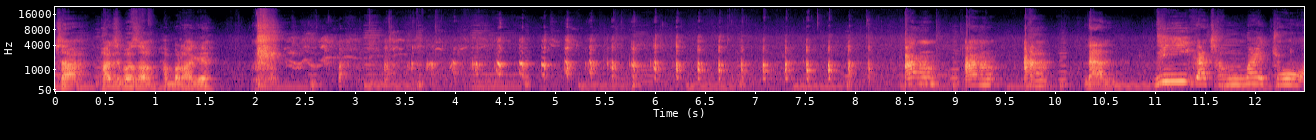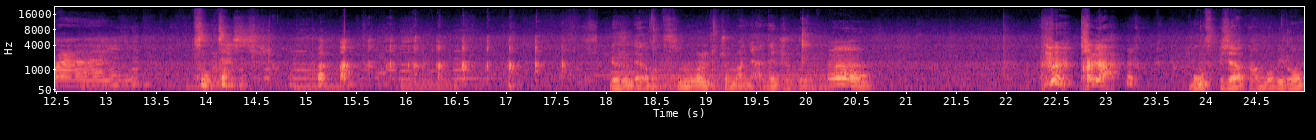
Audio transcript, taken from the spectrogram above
자 바지 벗어 한번 하게 앙앙앙난 네가 정말 좋아 진짜 싫어. 요즘 내가 막 선물도 좀 많이 안 해주고 응. 탈락 몽스피자 광고비로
